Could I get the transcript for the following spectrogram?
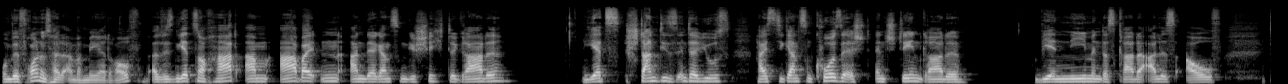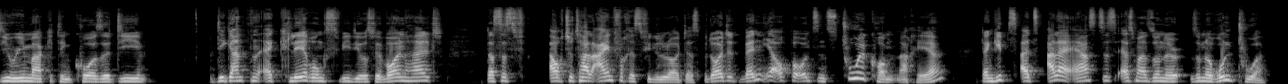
Und wir freuen uns halt einfach mega drauf. Also wir sind jetzt noch hart am Arbeiten an der ganzen Geschichte gerade. Jetzt Stand dieses Interviews heißt, die ganzen Kurse entstehen gerade. Wir nehmen das gerade alles auf. Die Remarketing-Kurse, die, die ganzen Erklärungsvideos. Wir wollen halt, dass es auch total einfach ist für die Leute. Das bedeutet, wenn ihr auch bei uns ins Tool kommt nachher, dann gibt's als allererstes erstmal so eine, so eine Rundtour.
